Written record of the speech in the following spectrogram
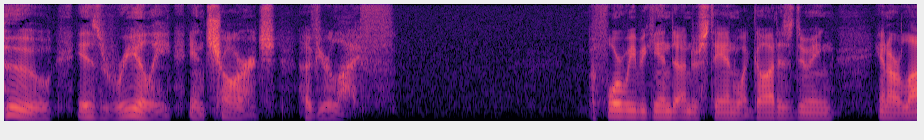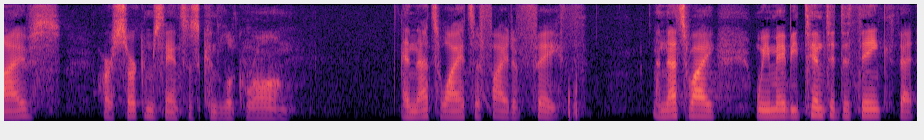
who is really in charge of your life. Before we begin to understand what God is doing in our lives, our circumstances can look wrong. And that's why it's a fight of faith. And that's why we may be tempted to think that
